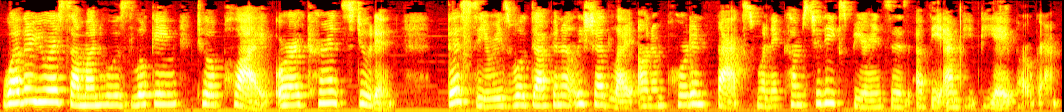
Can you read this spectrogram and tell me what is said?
Whether you are someone who is looking to apply or a current student, this series will definitely shed light on important facts when it comes to the experiences of the MPPA program.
